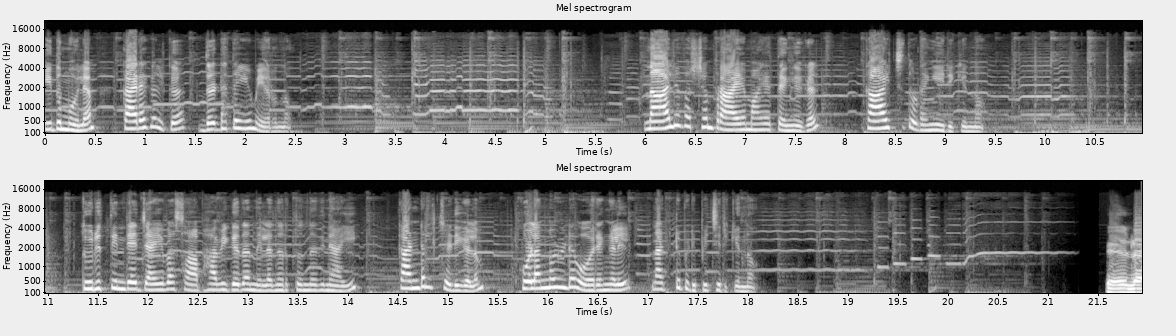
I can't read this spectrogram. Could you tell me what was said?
ഇതുമൂലം കരകൾക്ക് ദൃഢതയുമേറുന്നു നാലു വർഷം പ്രായമായ തെങ്ങുകൾ കാഴ്ചു തുടങ്ങിയിരിക്കുന്നു. തുരുത്തിന്റെ ജൈവ സ്വാഭാവികത നിലനിർത്തുന്നതിനായി കണ്ടൽ ചെടികളും കുളങ്ങളുടെ ഓരങ്ങളിൽ നട്ടുപിടിപ്പിച്ചിരിക്കുന്നു. ഇതിന്റെ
